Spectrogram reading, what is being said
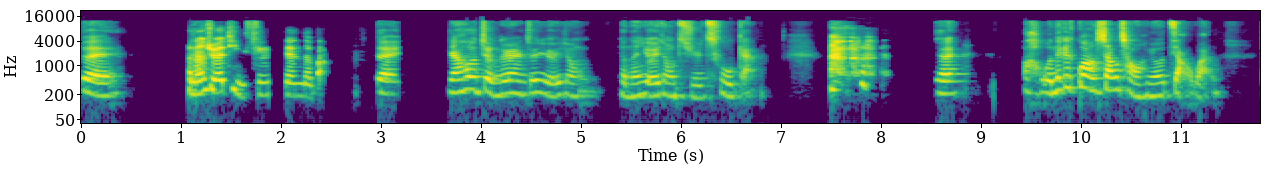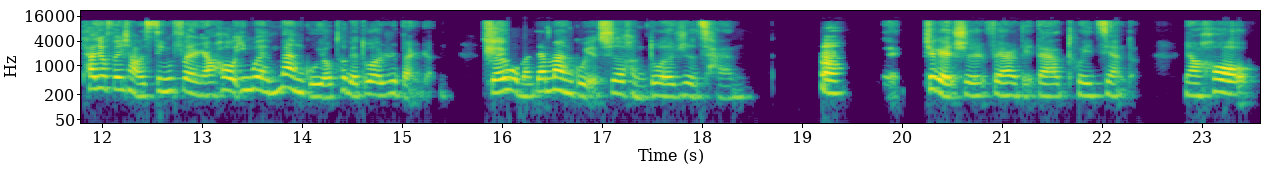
对，可能觉得挺新鲜的吧。对，然后整个人就有一种可能有一种局促感。对啊，我那个逛商场我还没有讲完，他就非常的兴奋。然后因为曼谷有特别多的日本人，所以我们在曼谷也吃了很多的日餐。嗯对，这个也是非常给大家推荐的。然后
